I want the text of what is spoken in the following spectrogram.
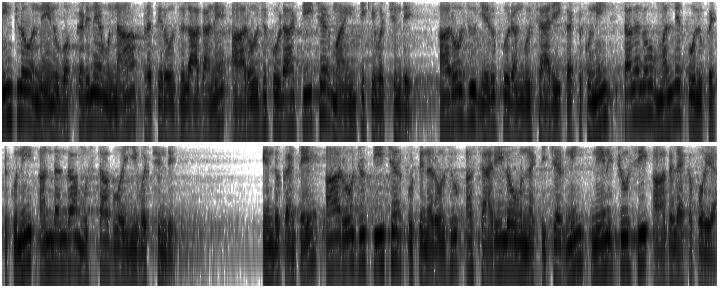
ఇంట్లో నేను ఒక్కడినే ఉన్నా. ప్రతిరోజులాగానే ఆ రోజు కూడా టీచర్ మా ఇంటికి వచ్చింది. ఆ రోజు ఎరుపు రంగు శారీ కట్టుకుని తలలో మల్లెపూలు పెట్టుకుని అందంగా ముస్తాబు అయ్యి వచ్చింది. ఎందుకంటే ఆ రోజు టీచర్ పుట్టినరోజు ఆ శారీలో ఉన్న టీచర్ని నేను చూసి ఆగలేకపోయా.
